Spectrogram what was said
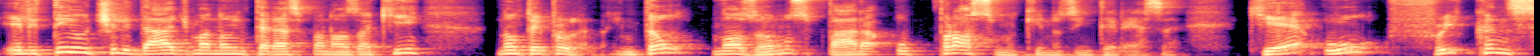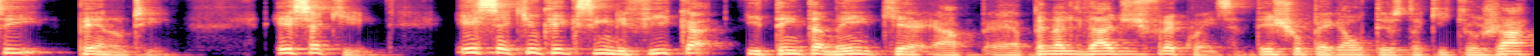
ele tem utilidade, mas não interessa para nós aqui, não tem problema. Então, nós vamos para o próximo que nos interessa, que é o Frequency Penalty. Esse aqui. Esse aqui o que, que significa? E tem também que é a, é a penalidade de frequência. Deixa eu pegar o texto aqui que eu já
